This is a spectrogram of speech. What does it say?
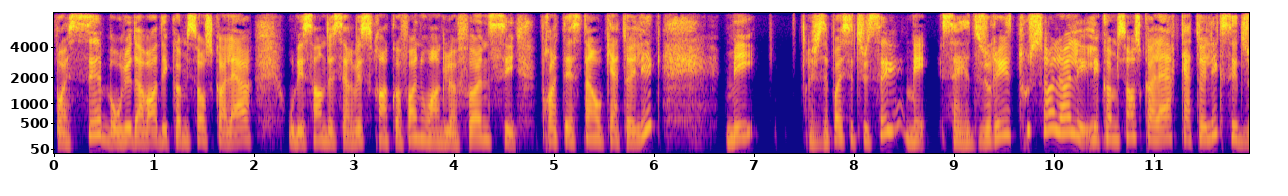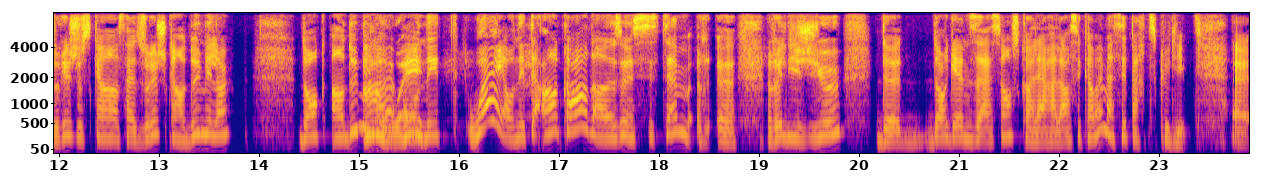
possible, au lieu d'avoir des commissions scolaires ou les centres de services francophones ou anglophones, c'est protestant ou catholique. Mais je ne sais pas si tu le sais, mais ça a duré tout ça là, les, les commissions scolaires catholiques, c'est duré jusqu'en ça a duré jusqu'en 2001. Donc, en 2001, ah, on est, ouais, on était encore dans un système euh, religieux de d'organisation scolaire. Alors, c'est quand même assez particulier. Euh,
